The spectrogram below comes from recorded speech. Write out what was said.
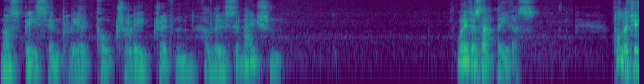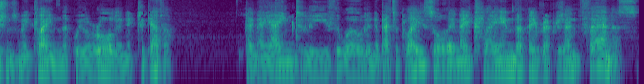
must be simply a culturally driven hallucination. Where does that leave us? Politicians may claim that we are all in it together. They may aim to leave the world in a better place, or they may claim that they represent fairness.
